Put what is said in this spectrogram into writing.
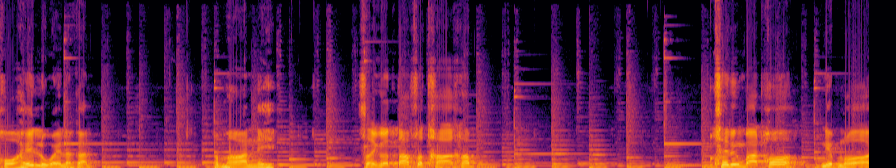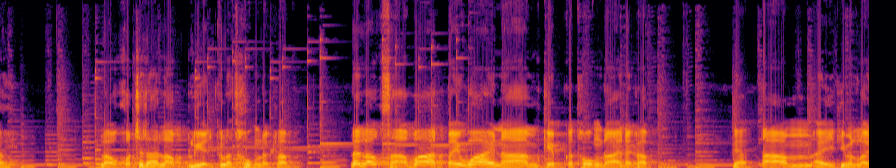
ขอให้รวยแล้วกัน ประมาณนี้ ใส่เงินตามศรัทธาครับใช้หนึ่งบาทพอเรียบร้อย เราก็จะได้รับเหรียญกระทงนะครับ และเราสามารถไปว่ายน้ำเก็บกระทงได้นะครับ เนี่ยตามไอ้ที่มันลอ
